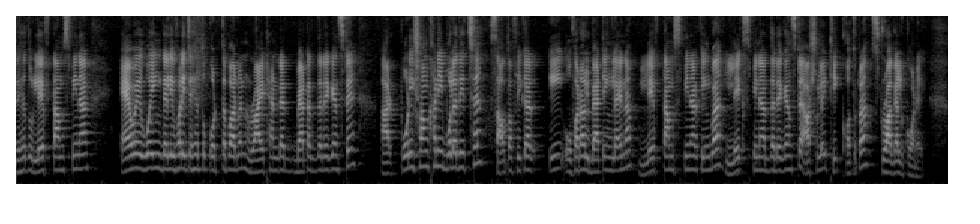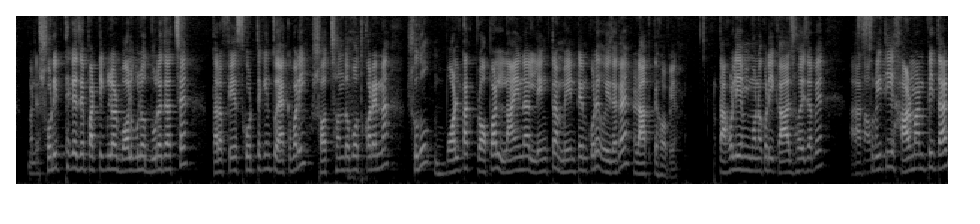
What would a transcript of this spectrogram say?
যেহেতু left arm spinner away going delivery যেহেতু করতে পারবেন রাইট হ্যান্ডেড ব্যাটারদের এগেনস্টে আর পরিসংখ্যানই বলে দিচ্ছে, সাউথ আফ্রিকার এই overall batting line up left arm spinner কিংবা লেগ স্পিনারদের এগেনস্টে আসলেই ঠিক কতটা স্ট্রাগল করে। মানে শরীর থেকে যে পার্টিকুলার বলগুলো দূরে যাচ্ছে তারা ফেস করতে কিন্তু একেবারেই স্বচ্ছন্দ বোধ করেন না। শুধু বলটা প্রপার লাইন আর লেংথটা মেনটেন করে ওই জায়গায় রাখতে হবে। তাহলেই আমি মনে করি কাজ হয়ে যাবে। আর স্মৃতি হারমানপ্রীত আর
